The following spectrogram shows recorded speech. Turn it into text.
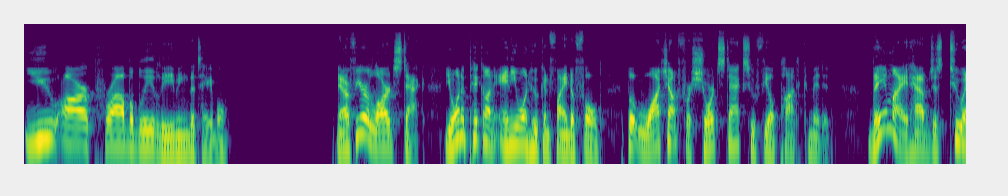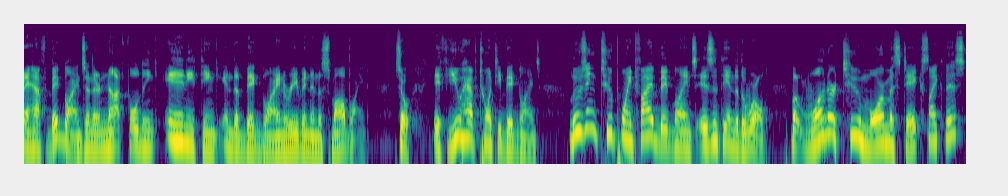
you are probably leaving the table. Now, if you're a large stack, you want to pick on anyone who can find a fold, but watch out for short stacks who feel pot committed. They might have just two and a half big blinds and they're not folding anything in the big blind or even in the small blind. So if you have 20 big blinds, losing 2.5 big blinds isn't the end of the world, but one or two more mistakes like this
